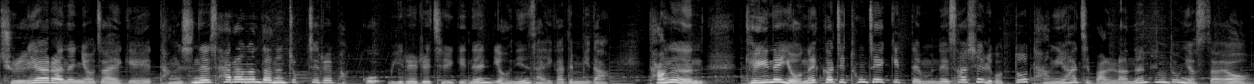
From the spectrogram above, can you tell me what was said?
줄리아라는 여자에게 당신을 사랑한다는 쪽지를 받고 미래를 즐기는 연인 사이가 됩니다. 당은 개인의 연애까지 통제했기 때문에 사실 이것도 당이 하지 말라는 행동이었어요.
